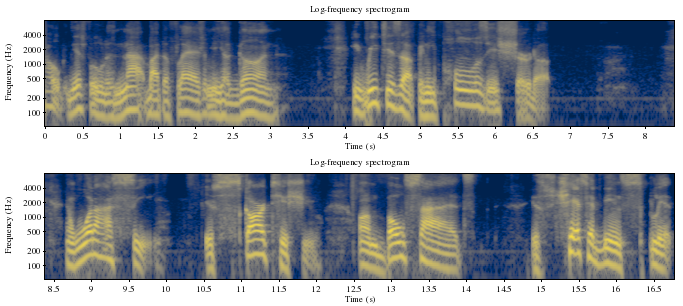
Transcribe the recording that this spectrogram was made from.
hope this fool is not about to flash me a gun. He reaches up and he pulls his shirt up. And what I see is scar tissue on both sides. His chest had been split,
